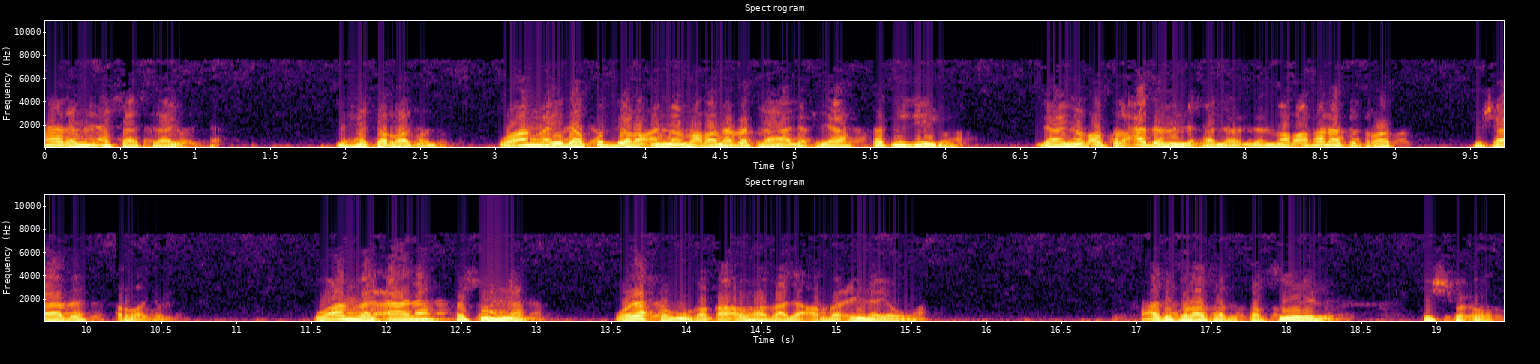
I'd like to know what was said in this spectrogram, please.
هذا من أساس لا يؤتى لحية الرجل. وأما إذا قدر أن المرأة نبت لها لحية فتزيلها لأن الأصل عدم اللحية للمرأة فلا تترك تشابه الرجل. وأما العانة فسنة ويحرم بقاؤها بعد أربعين يوما. هذه خلاصة التفصيل في الشعور.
